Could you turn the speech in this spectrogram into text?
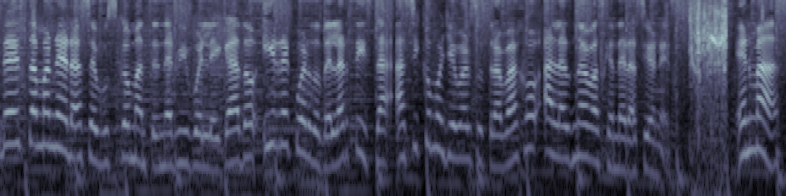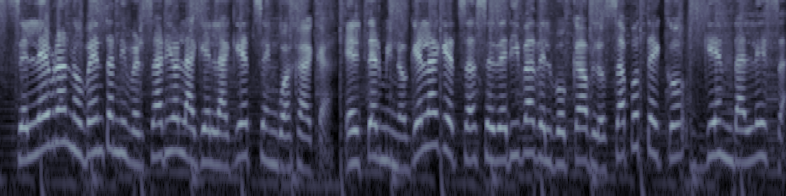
De esta manera se buscó mantener vivo el legado y recuerdo del artista, así como llevar su trabajo a las nuevas generaciones. En más, celebra 90 aniversario la Guelaguetza en Oaxaca. El término Guelaguetza se deriva del vocablo zapoteco Gendaleza,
